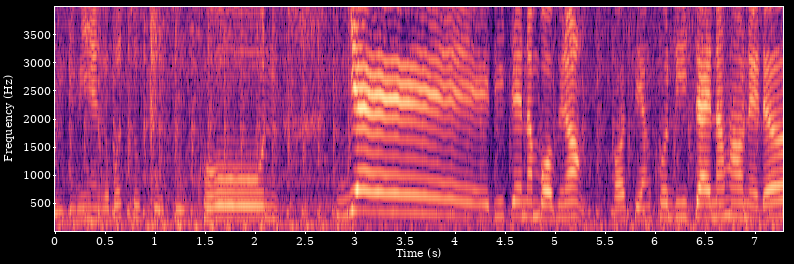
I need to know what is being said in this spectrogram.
อยู่ดีมีแหงกับเบิดสุขุสุคนเย้ดีใจนำบอพี่น้องขอเสียงคนดีใจนำเฮาหน่อยเด้อ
